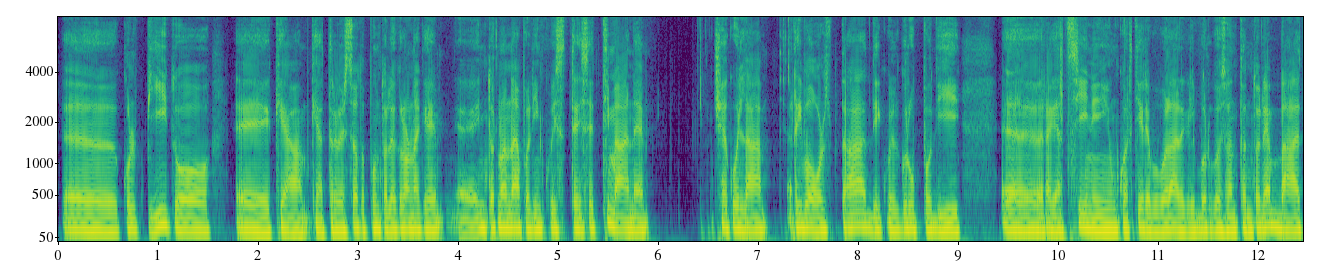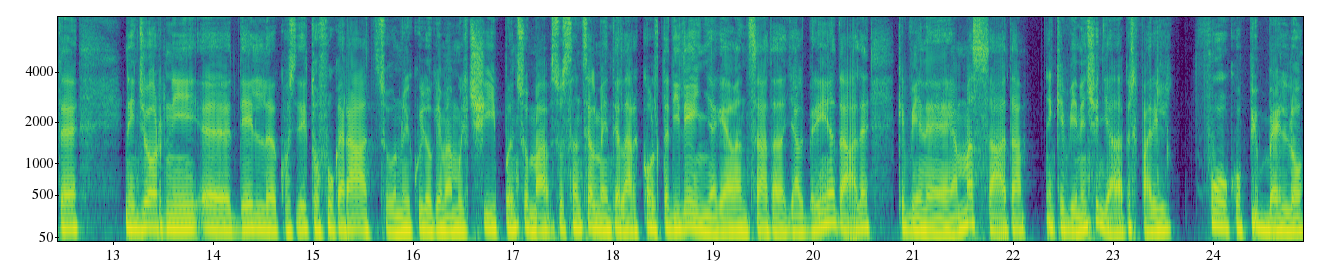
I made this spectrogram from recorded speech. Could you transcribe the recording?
eh, colpito, eh, che, ha, che, ha, attraversato appunto le cronache eh, intorno a Napoli in queste settimane, c'è quella rivolta di quel gruppo di eh, ragazzini in un quartiere popolare che è il Borgo Sant'Antonio Abate nei giorni eh, del cosiddetto fucarazzo, noi qui lo chiamiamo il cippo, insomma sostanzialmente la raccolta di legna che è avanzata dagli alberi di Natale, che viene ammassata e che viene incendiata per fare il fuoco più bello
